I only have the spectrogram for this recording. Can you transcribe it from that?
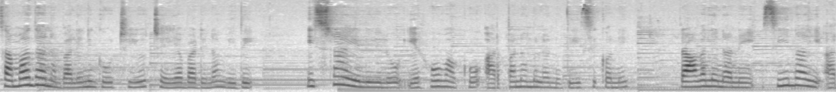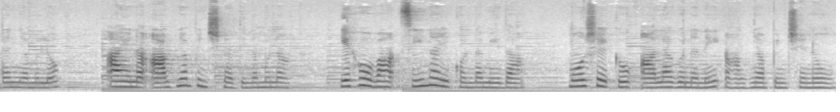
సమాధాన బలిని గూర్చియు చేయబడిన విధి. ఇస్రాయేలీలు యహోవాకు అర్పణములను తీసుకొని రావలెనని సీనాయి అరణ్యములో ఆయన ఆజ్ఞాపించిన దినమున యహోవా సీనాయి కొండ మీద మోషేకు అలాగునని ఆజ్ఞాపించెను.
